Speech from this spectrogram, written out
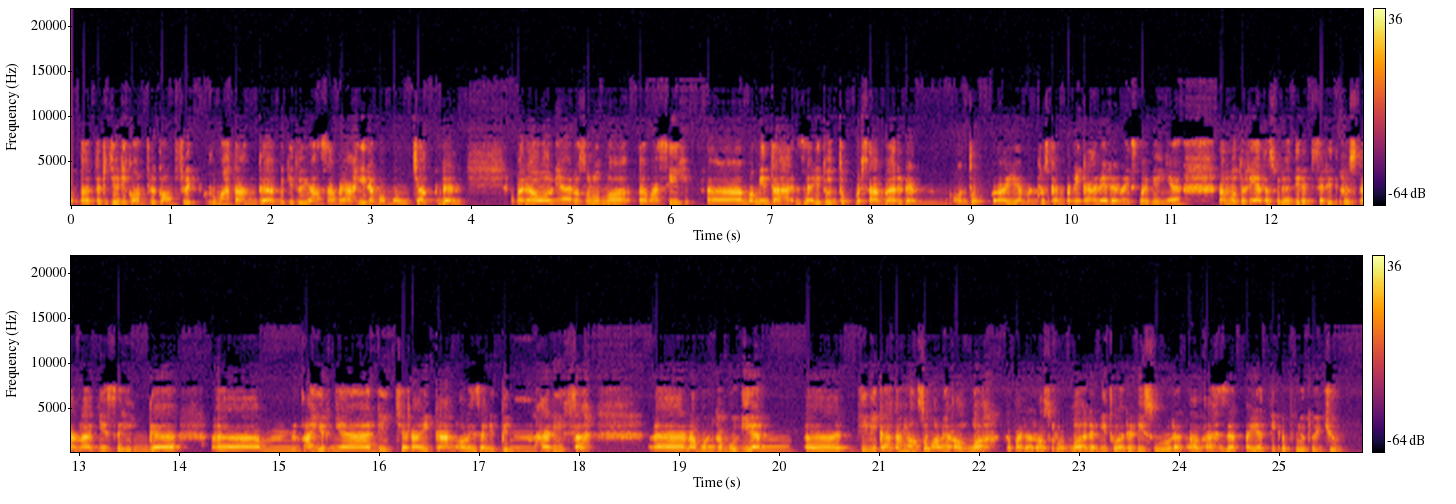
uh, terjadi konflik-konflik rumah tangga begitu yang sampai akhirnya memuncak dan pada awalnya Rasulullah uh, masih uh, meminta Zaid untuk bersabar dan untuk uh, ya meneruskan pernikahannya dan lain sebagainya. Namun ternyata sudah tidak bisa diteruskan lagi sehingga um, akhirnya diceraikan oleh Zaid bin Harithah. Uh, namun kemudian uh, dinikahkan langsung oleh Allah kepada Rasulullah dan itu ada di surat Al-Ahzab ayat 37.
